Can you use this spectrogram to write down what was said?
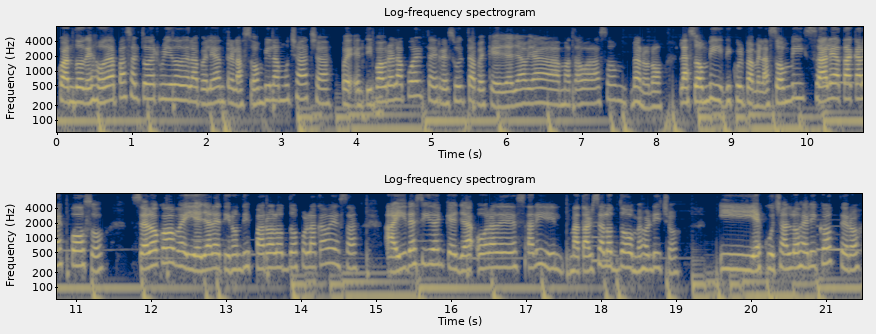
cuando dejó de pasar todo el ruido de la pelea entre la zombie y la muchacha, pues el tipo abre la puerta y resulta pues que ella ya había matado a la zombie. Bueno, no, la zombie, discúlpame, la zombie sale a atacar al esposo, se lo come y ella le tira un disparo a los dos por la cabeza. Ahí deciden que ya es hora de salir, matarse a los dos, mejor dicho, y escuchan los helicópteros.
